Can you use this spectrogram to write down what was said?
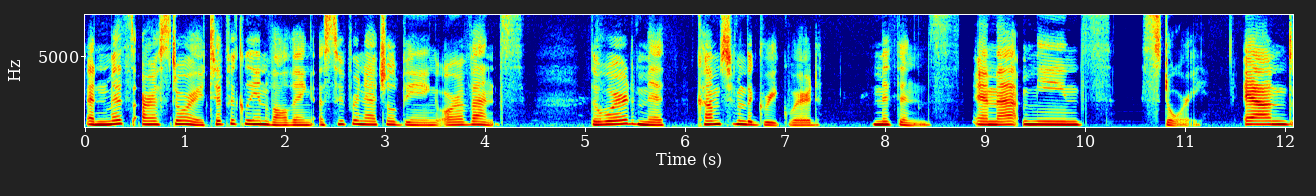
and myths are a story typically involving a supernatural being or events. The word myth comes from the Greek word mythins, and that means story. And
